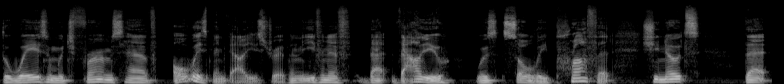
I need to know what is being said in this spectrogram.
the ways in which firms have always been values driven, even if that value was solely profit. She notes that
